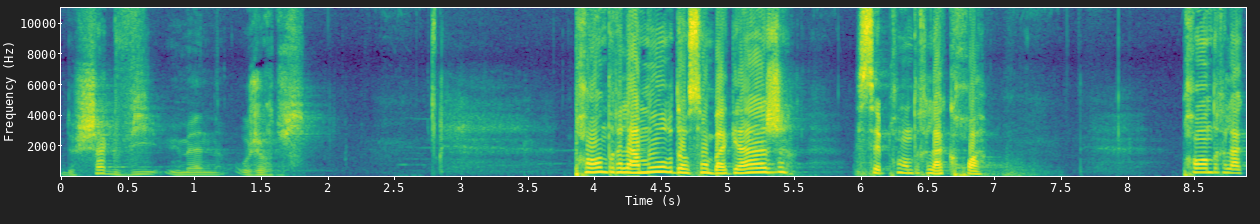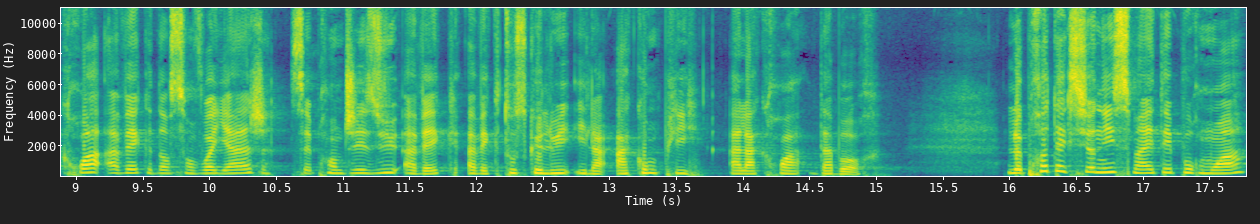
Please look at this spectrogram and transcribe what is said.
de chaque vie humaine aujourd'hui. Prendre l'amour dans son bagage, c'est prendre la croix. Prendre la croix avec dans son voyage, c'est prendre Jésus avec, avec tout ce que lui, il a accompli à la croix d'abord. Le protectionnisme a été pour moi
